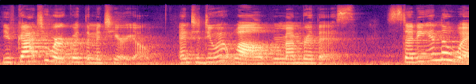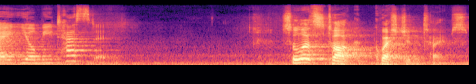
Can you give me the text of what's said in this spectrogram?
You've got to work with the material. And to do it well, remember this study in the way you'll be tested. So let's talk question types.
